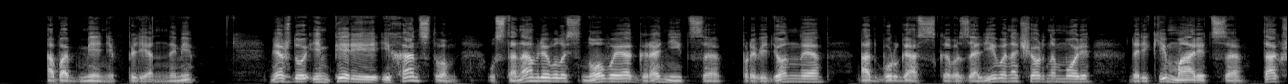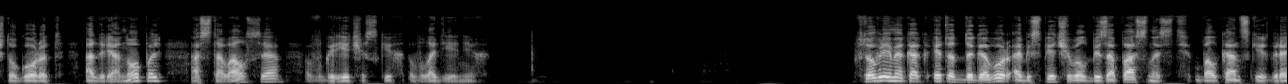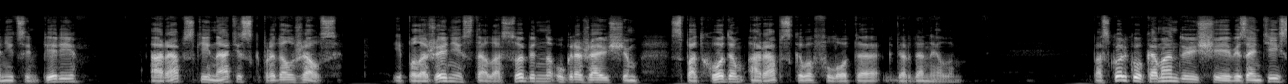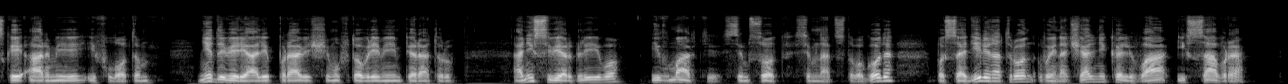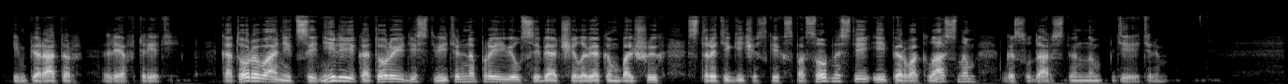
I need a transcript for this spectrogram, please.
об обмене пленными, между империей и ханством устанавливалась новая граница, проведенная от Бургасского залива на Черном море до реки Марица, так что город Адрианополь оставался в греческих владениях. В то время как этот договор обеспечивал безопасность балканских границ империи, арабский натиск продолжался и положение стало особенно угрожающим с подходом арабского флота к Дарданеллам. Поскольку командующие византийской армией и флотом не доверяли правящему в то время императору, они свергли его и в марте 717 года посадили на трон военачальника Льва и Савра, император Лев III которого они ценили и который действительно проявил себя человеком больших стратегических способностей и первоклассным государственным деятелем.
